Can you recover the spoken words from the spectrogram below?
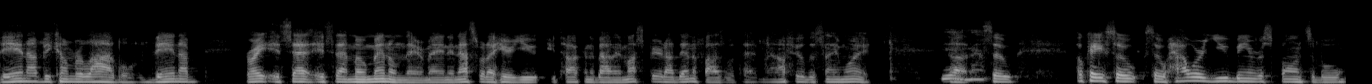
then I become reliable, then I right? It's that it's that momentum there man and that's what i hear you you talking about and my spirit identifies with that man. I feel the same way. Yeah uh, so okay so so how are you being responsible?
